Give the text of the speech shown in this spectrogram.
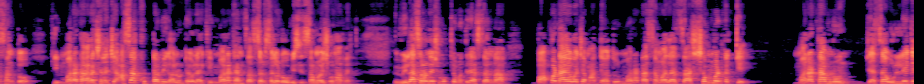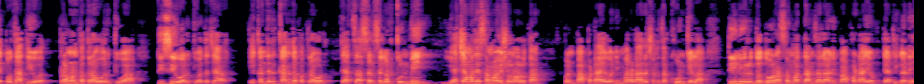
सांगतो की मराठा आरक्षणाची असा खुट्टा मी घालून ठेवलाय की मराठ्यांचा सरसगट ओबीसी समावेश होणार नाही. विलासराव देशमुख मुख्यमंत्री असताना बापट आयोगाच्या माध्यमातून मराठा समाजाचा शंभर टक्के मराठा म्हणून ज्याचा उल्लेख येतो जातीवर प्रमाणपत्रावर किंवा टीसीवर किंवा त्याच्या एकंदरीत कागदपत्रावर त्याचा सरसगट कुणबी याच्यामध्ये समावेश होणार होता. पण बापट आयोगाने मराठा आरक्षणाचा खून केला. तीन विरुद्ध दोन असं मतदान झालं आणि बापट आयोग त्या ठिकाणी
